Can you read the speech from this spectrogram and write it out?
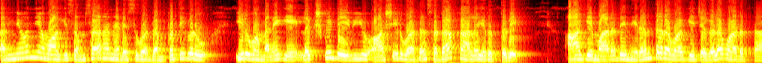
ಅನ್ಯೋನ್ಯವಾಗಿ ಸಂಸಾರ ನಡೆಸುವ ದಂಪತಿಗಳು ಇರುವ ಮನೆಗೆ ಲಕ್ಷ್ಮೀ ದೇವಿಯು ಆಶೀರ್ವಾದ ಸದಾಕಾಲ ಇರುತ್ತದೆ. ಹಾಗೆ ಮಾಡದೆ ನಿರಂತರವಾಗಿ ಜಗಳವಾಡುತ್ತಾ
